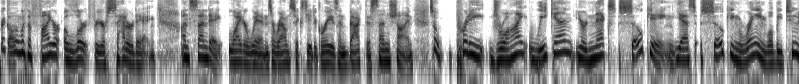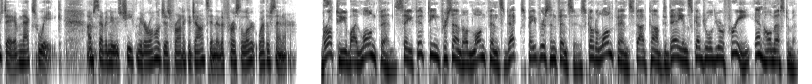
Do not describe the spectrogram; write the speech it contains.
we're going with a fire alert for your Saturday. On Sunday, lighter winds around 60 degrees and back to sunshine. So pretty dry weekend. Your next soaking, yes, soaking rain will be Tuesday of next week. I'm 7 News Chief Meteorologist Veronica Johnson in the First Alert Weather Center. Brought to you by Longfence. Save 15% on Longfence decks, pavers, and fences. Go to longfence.com today and schedule your free in-home estimate.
